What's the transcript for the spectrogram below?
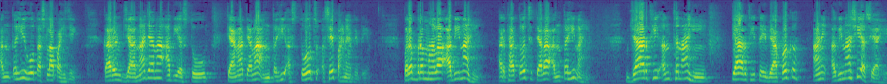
अंतही होत असला पाहिजे. कारण ज्यांना ज्यांना आदी असतो त्यांना त्यांना अंतही असतोच असे पाहण्यात येते. परब्रह्माला आदी नाही अर्थातच त्याला अंतही नाही. ज्या अर्थी अंत नाही त्या अर्थी ते व्यापक आणि अविनाशी असे आहे.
